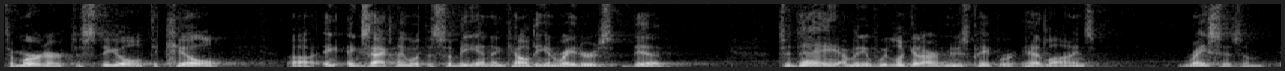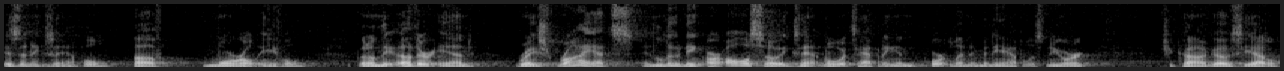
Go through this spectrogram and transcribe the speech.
to murder, to steal, to kill, uh, exactly what the Sabaean and Chaldean raiders did. Today, I mean, if we look at our newspaper headlines, racism is an example of moral evil. But on the other end, race riots and looting are also example what's happening in Portland and Minneapolis, New York, Chicago, Seattle.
